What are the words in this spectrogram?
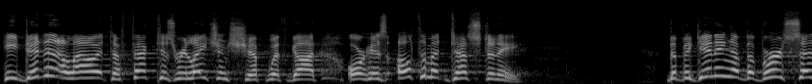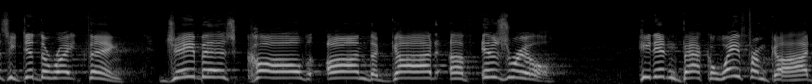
he didn't allow it to affect his relationship with God or his ultimate destiny. The beginning of the verse says he did the right thing. Jabez called on the God of Israel. He didn't back away from God.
